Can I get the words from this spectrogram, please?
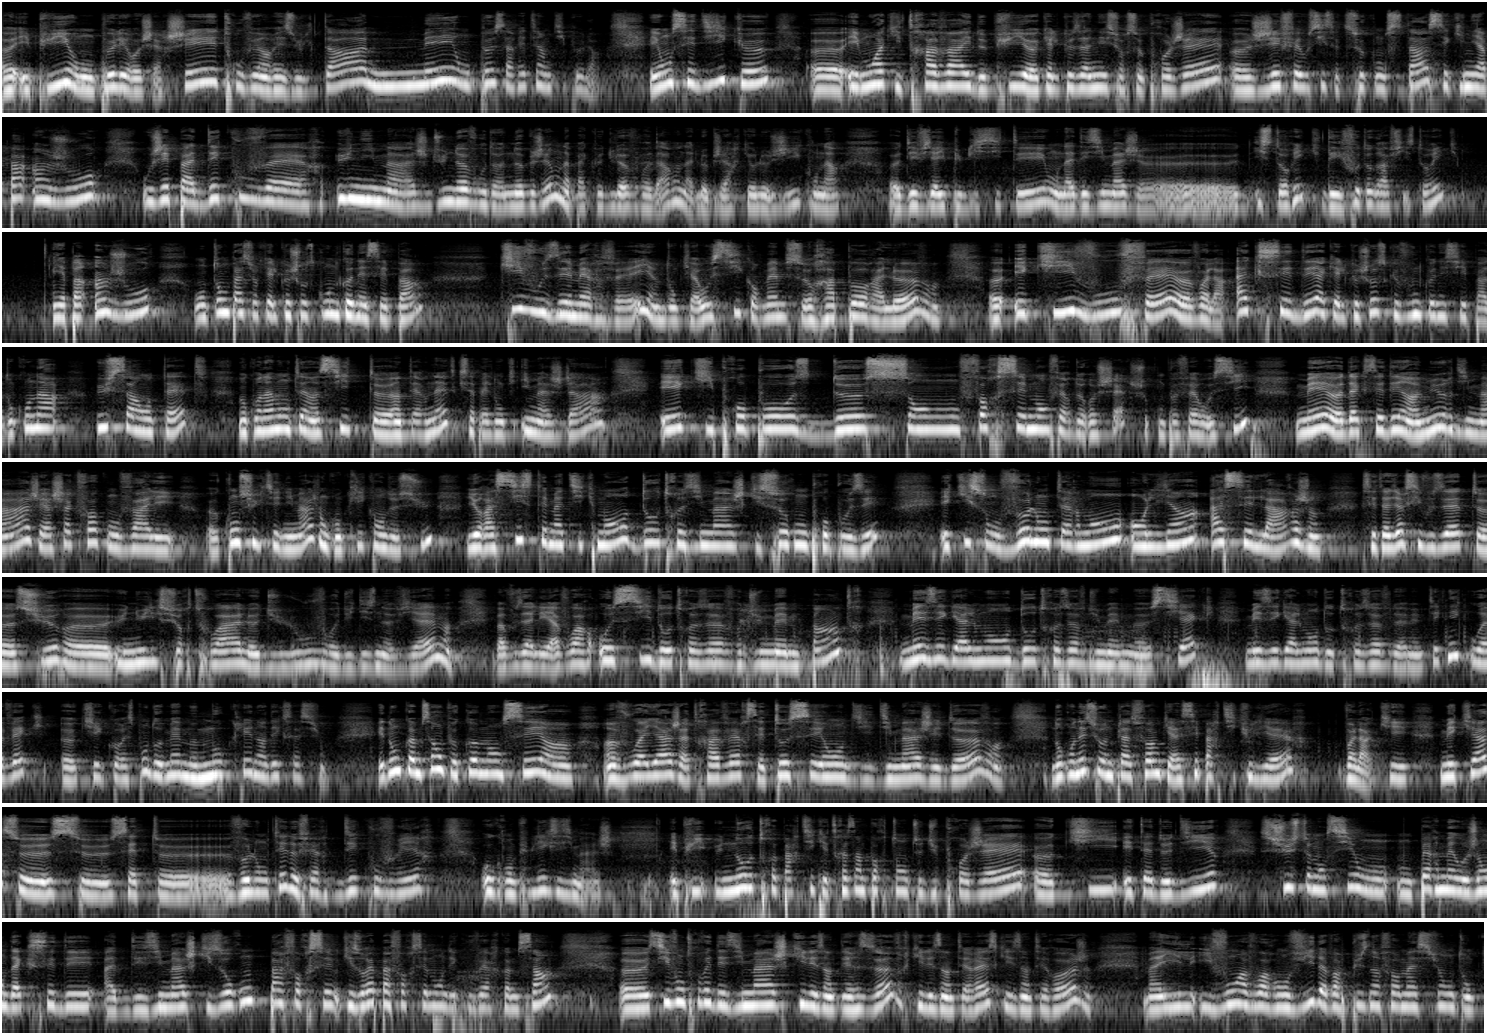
Euh, et puis on peut les rechercher, trouver un résultat, mais on peut s'arrêter un petit peu là. Et on s'est dit que, euh, et moi qui travaille depuis quelques années sur ce projet, j'ai fait aussi ce constat, c'est qu'il n'y a pas un jour où j'ai pas découvert une image d'une œuvre ou d'un objet. On n'a pas que de l'œuvre d'art, on a de l'objet archéologique, on a euh, des vieilles publicités, on a des images euh, historiques, des photographies historiques. Il n'y a pas un jour on tombe pas sur quelque chose qu'on ne connaissait pas, qui vous émerveille, donc il y a aussi quand même ce rapport à l'œuvre, euh, et qui vous fait voilà, accéder à quelque chose que vous ne connaissiez pas. Donc on a eu ça en tête. Donc on a monté un site euh, internet qui s'appelle donc Image d'art et qui propose de sans forcément faire de recherche, ce qu'on peut faire aussi, mais euh, d'accéder à un mur d'images et à chaque fois qu'on va aller euh, consulter une image, donc en cliquant dessus, il y aura systématiquement d'autres images qui seront proposées et qui sont volontairement en lien assez large, c'est-à-dire si vous êtes sur une huile sur toile du Louvre du 19e, bah, vous allez avoir aussi d'autres œuvres du même peintre, mais également d'autres œuvres du même euh, siècle, mais également d'autres œuvres de la même technique, ou avec euh, qui correspondent aux mêmes mots-clés d'indexation. Et donc comme ça, on peut commencer un, voyage à travers cet océan d'images et d'œuvres. Donc on est sur une plateforme qui est assez particulière. Voilà, mais qui a cette euh, volonté de faire découvrir au grand public ces images. Et puis une autre partie qui est très importante du projet, euh, qui était de dire, justement, si on, permet aux gens d'accéder à des images qu'ils n'auraient pas, pas forcément découvert comme ça, euh, s'ils vont trouver des images qui les des œuvres qui les intéressent, qui les interrogent, ben, ils, ils vont avoir envie d'avoir plus d'informations. Donc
